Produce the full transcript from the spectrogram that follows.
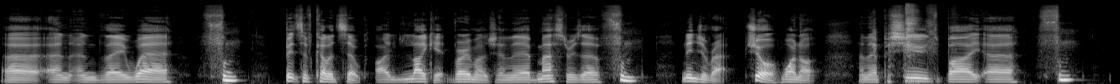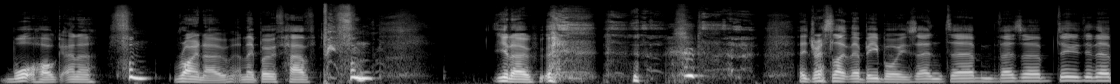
Uh, and and they wear bits of coloured silk. I like it very much. And their master is a ninja rat. Sure. Why not? And they're pursued by a warthog and a rhino, and they both have you know, they dress like they're b boys, and um, there's a dude in a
